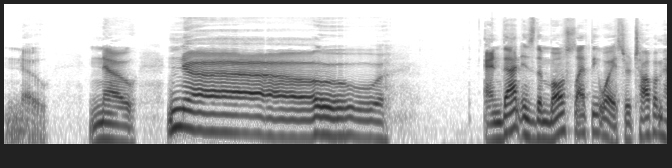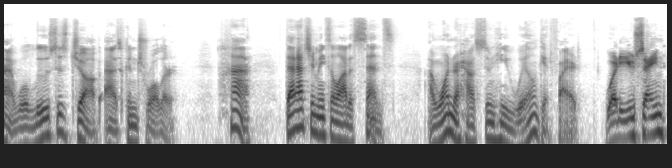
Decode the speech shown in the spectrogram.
no, no, no. And that is the most likely way Sir Topham Hatt will lose his job as controller. Huh, that actually makes a lot of sense. I wonder how soon he will get fired. What are you saying?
